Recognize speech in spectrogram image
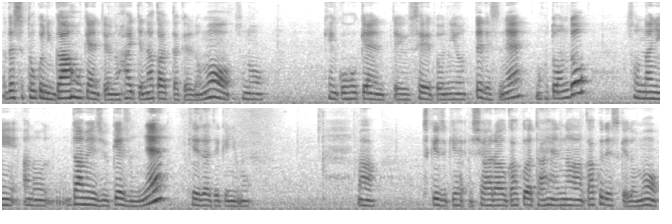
私は特にがん保険っていうの入ってなかったけれどもその健康保険っていう制度によってですねもうほとんどそんなにあのダメージ受けずにね経済的にもまあ月々支払う額は大変な額ですけども。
